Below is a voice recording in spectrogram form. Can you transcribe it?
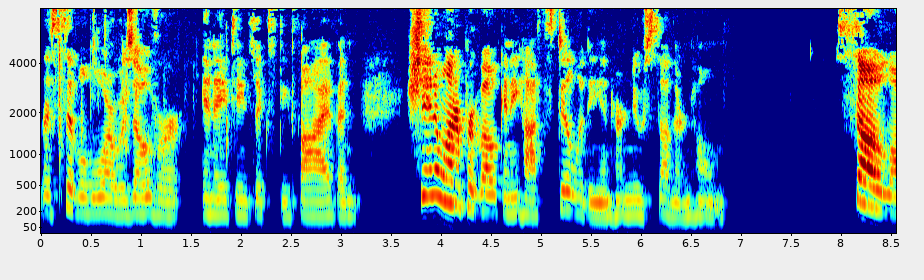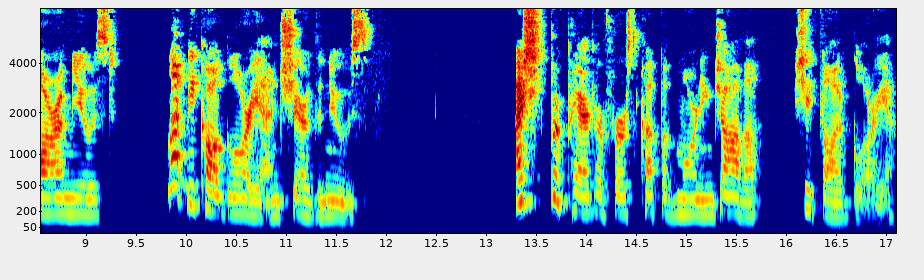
the Civil War was over in 1865, and she didn't want to provoke any hostility in her new Southern home. So, Laura mused, let me call Gloria and share the news. As she prepared her first cup of morning java, she thought of Gloria.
